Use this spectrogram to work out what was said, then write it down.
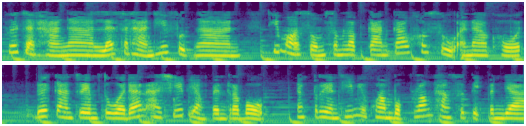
เพื่อจัดหางานและสถานที่ฝึกงาน ที่เหมาะสมสำหรับการก้าวเข้าสู่อนาคต ด้วยการเตรียมตัวด้านอาชีพอย่างเป็นระบบ นักเรียนที่มีความบกพร่องทางสติปัญญา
